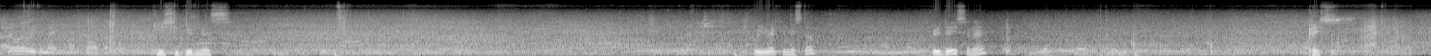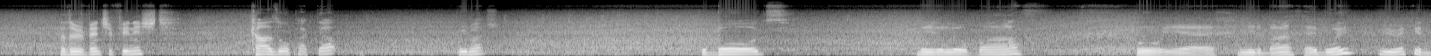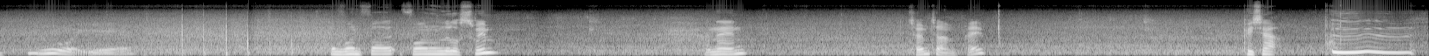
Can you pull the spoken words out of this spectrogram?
juicy goodness. What do you reckon, mister? Pretty decent, eh? Peace. Another adventure finished. Car's all packed up. Pretty much. The dogs need a little bath. Oh yeah, you need a bath, hey boy? What do you reckon? Oh yeah. Have one fi final little swim. And then it's home time, hey? Peace out.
